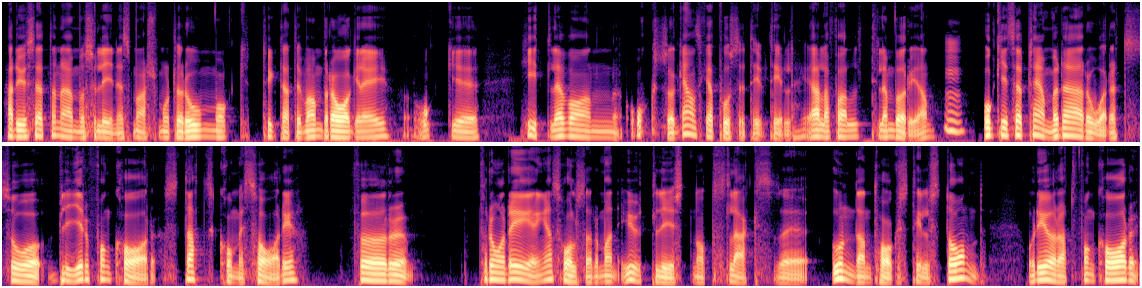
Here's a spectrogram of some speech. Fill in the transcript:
hade ju sett den här Mussolinis marsch mot Rom och tyckte att det var en bra grej och eh, Hitler var han också ganska positiv till, i alla fall till en början. Mm. Och i september det här året så blir von Kahr statskommissarie. För från regeringens håll så hade man utlyst något slags eh, undantagstillstånd och det gör att von Kahr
